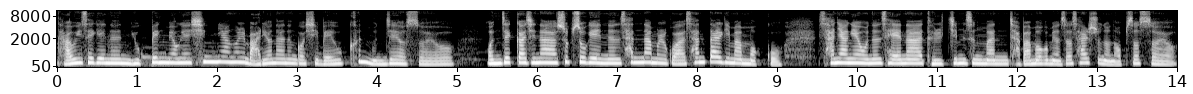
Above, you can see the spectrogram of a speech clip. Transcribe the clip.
다윗에게는 600명의 식량을 마련하는 것이 매우 큰 문제였어요. 언제까지나 숲속에 있는 산나물과 산딸기만 먹고 사냥해 오는 새나 들짐승만 잡아먹으면서 살 수는 없었어요.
